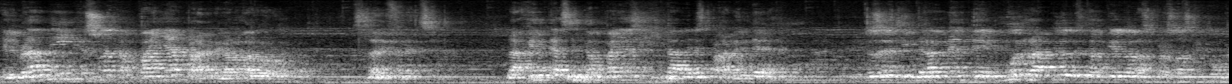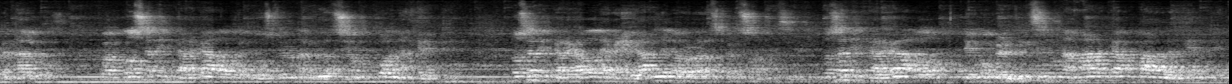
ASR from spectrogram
El branding es una campaña para agregar valor. Esa es la diferencia. La gente hace campañas digitales para vender entonces, literalmente, muy rápido están viendo a las personas que compran algo, cuando no se han encargado de construir una relación con la gente, no se han encargado de agregarle valor a las personas, no se han encargado de convertirse en una marca para la gente.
